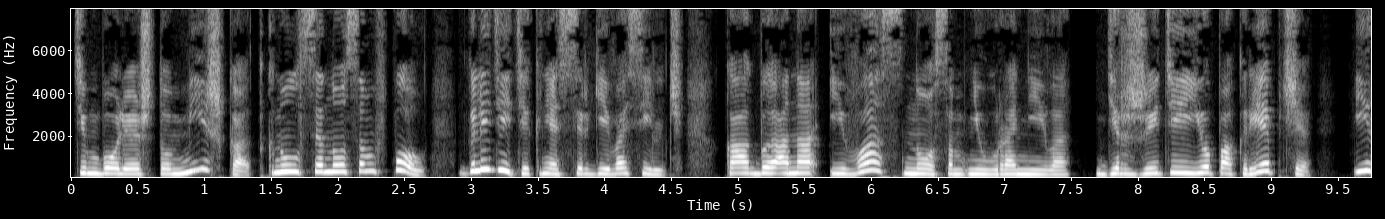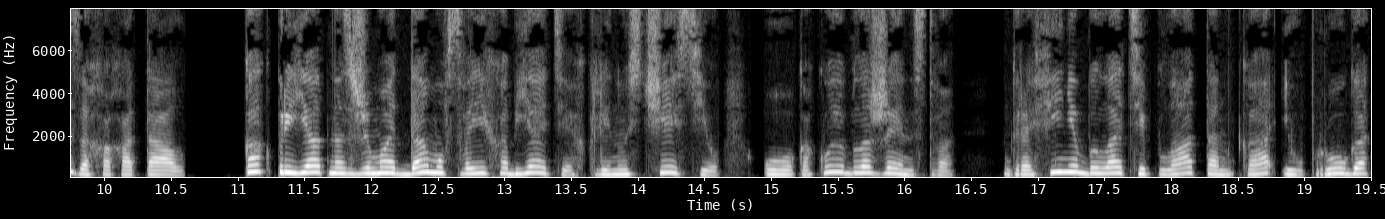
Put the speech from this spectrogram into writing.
тем более, что Мишка ткнулся носом в пол. Глядите, князь Сергей Васильевич, как бы она и вас носом не уронила. Держите ее покрепче!» И захохотал. Как приятно сжимать даму в своих объятиях, клянусь честью. О, какое блаженство! Графиня была тепла, тонка и упруга,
